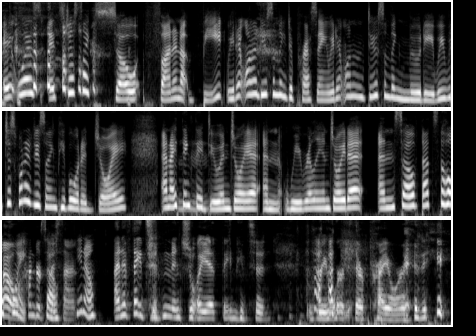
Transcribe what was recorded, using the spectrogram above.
it was it's just like so fun and upbeat. We didn't want to do something depressing. We didn't want to do something moody. We just want to do something people would enjoy. And I think they Mm-hmm. do enjoy it and we really enjoyed it. And so that's the whole Oh, point. 100%. So, you know, And if they didn't enjoy it, they need to rework their priority.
